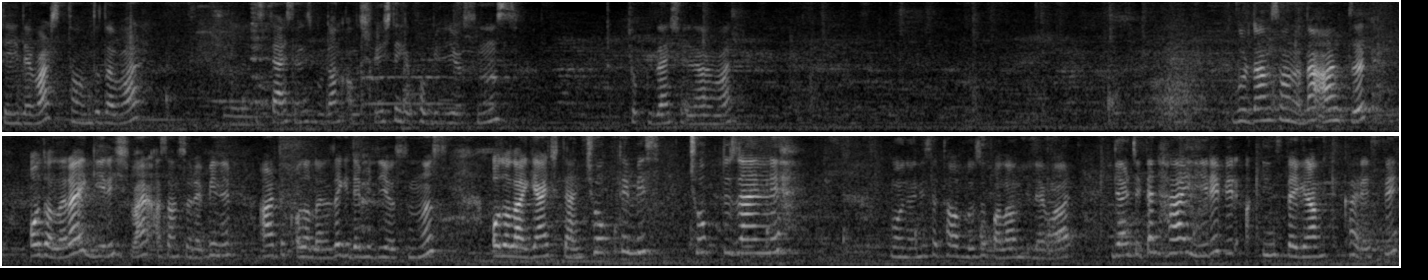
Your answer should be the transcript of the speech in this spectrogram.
şeyi de var, standı da var. İsterseniz buradan alışveriş de yapabiliyorsunuz. Çok güzel şeyler var. Buradan sonra da artık odalara giriş var. Asansöre binip artık odalarınıza gidebiliyorsunuz. Odalar gerçekten çok temiz, çok düzenli. Mona Lisa tablosu falan bile var. Gerçekten her yeri bir Instagram karesi.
